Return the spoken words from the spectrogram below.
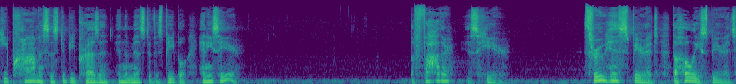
He promises to be present in the midst of his people, and he's here. The Father is here. Through his spirit the holy spirit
